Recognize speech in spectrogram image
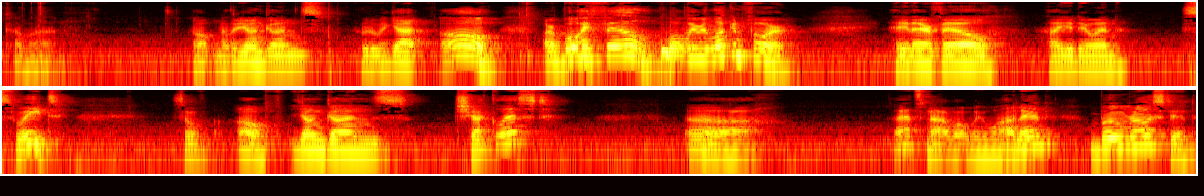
Come on. Oh, another Young Guns. Who do we got? Oh, our boy Phil. What we were looking for. Hey there, Phil. How you doing? Sweet. So, oh, Young Guns checklist? Uh, that's not what we wanted. Boom roasted.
